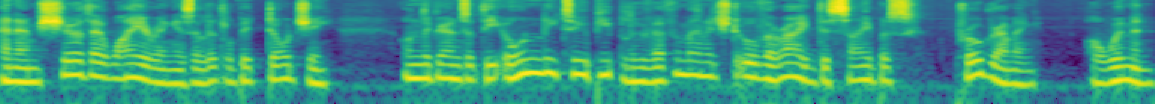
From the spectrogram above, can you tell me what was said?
And I'm sure their wiring is a little bit dodgy, on the grounds that the only two people who've ever managed to override the Cybers programming are women.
